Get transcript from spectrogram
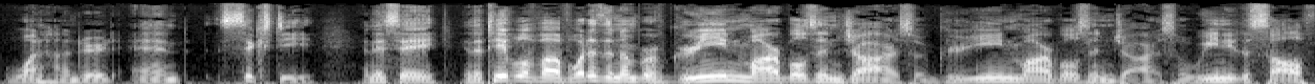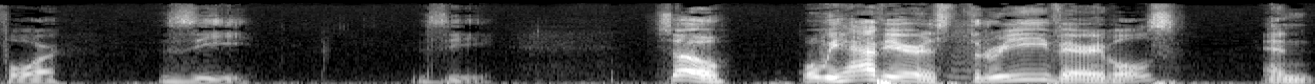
160. And they say in the table above, what is the number of green marbles in jars? So green marbles in jars. So we need to solve for z. z. So what we have here is three variables, and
